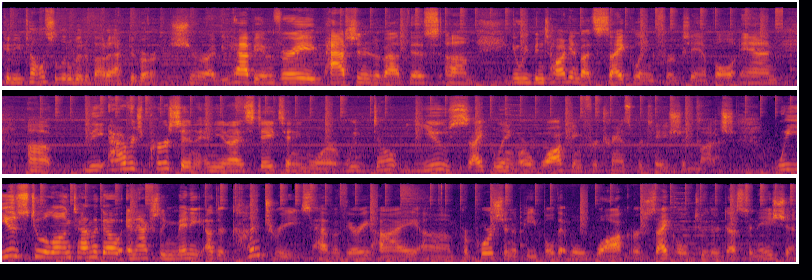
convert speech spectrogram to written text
Can you tell us a little bit about Active Earth? Sure, I'd be happy. I'm very passionate about this. Um, you know, we've been talking about cycling, for example, and uh, the average person in the United States anymore, we don't use cycling or walking for transportation much. We used to a long time ago, and actually many other countries have a very high um, proportion of people that will walk or cycle to their destination.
